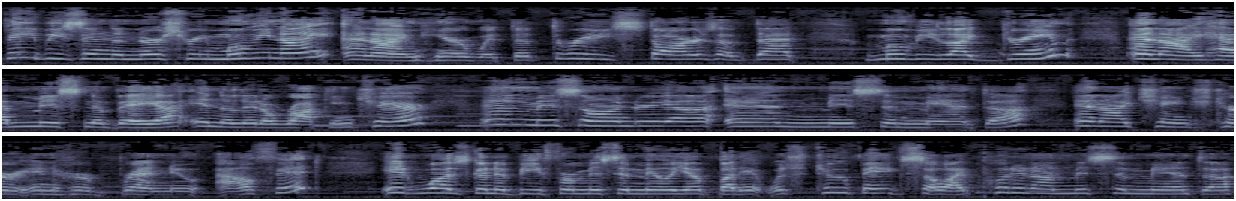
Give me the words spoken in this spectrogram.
Babies in the Nursery movie night. And I'm here with the three stars of that movie like dream. And I have Miss Nevaeh in the little rocking chair, and Miss Andrea and Miss Samantha. And I changed her in her brand new outfit. It was going to be for Miss Amelia, but it was too big, so I put it on Miss Samantha.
